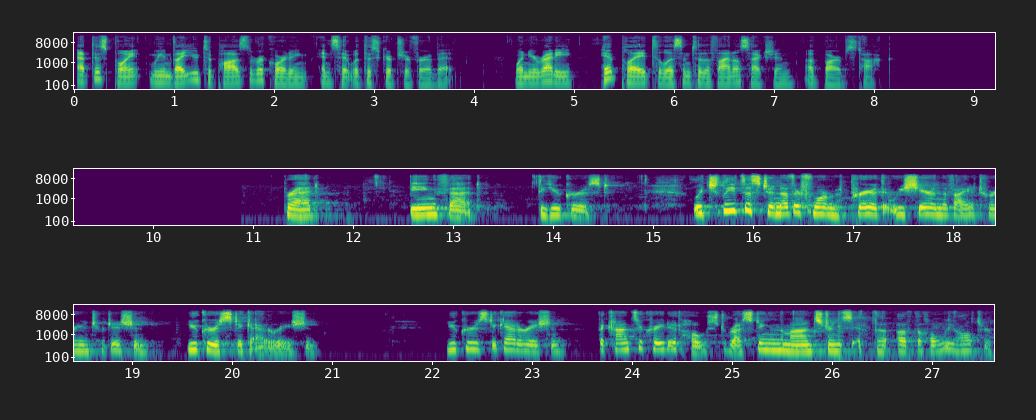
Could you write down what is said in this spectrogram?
At this point, we invite you to pause the recording and sit with the scripture for a bit. When you're ready, hit play to listen to the final section of Barb's talk. Bread, being fed, the Eucharist, which leads us to another form of prayer that we share in the Viatorian tradition Eucharistic adoration. Eucharistic adoration, the consecrated host resting in the monstrance the, of the holy altar.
